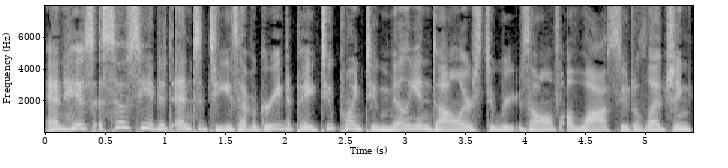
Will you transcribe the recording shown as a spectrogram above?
and his associated entities have agreed to pay $2.2 million to resolve a lawsuit alleging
